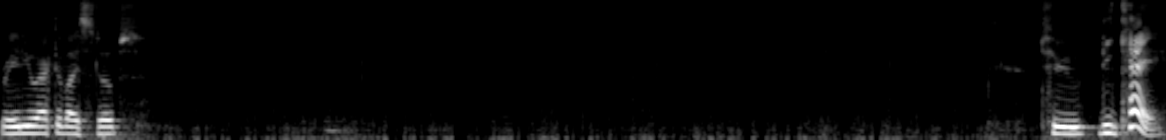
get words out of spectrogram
radioactive isotopes to decay.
